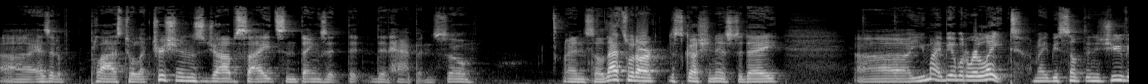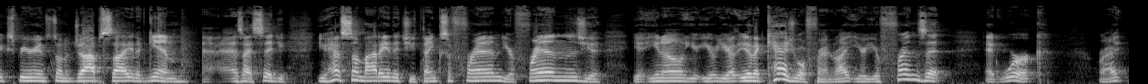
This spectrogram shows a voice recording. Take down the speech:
uh, as it applies to electricians, job sites, and things that that, that happen. So, and so that's what our discussion is today uh, you might be able to relate. Maybe something that you've experienced on a job site. Again, as I said, you, you have somebody that you think's a friend. Your friends, you you, you know, you're, you're you're the casual friend, right? You're your friends at at work, right?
